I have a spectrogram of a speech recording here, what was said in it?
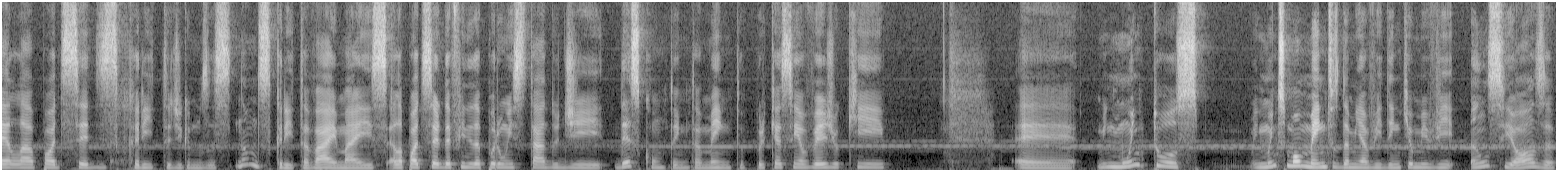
ela pode ser descrita, digamos assim, não descrita, vai, mas ela pode ser definida por um estado de descontentamento? Porque assim, eu vejo que é, em muitos em muitos momentos da minha vida em que eu me vi ansiosa,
